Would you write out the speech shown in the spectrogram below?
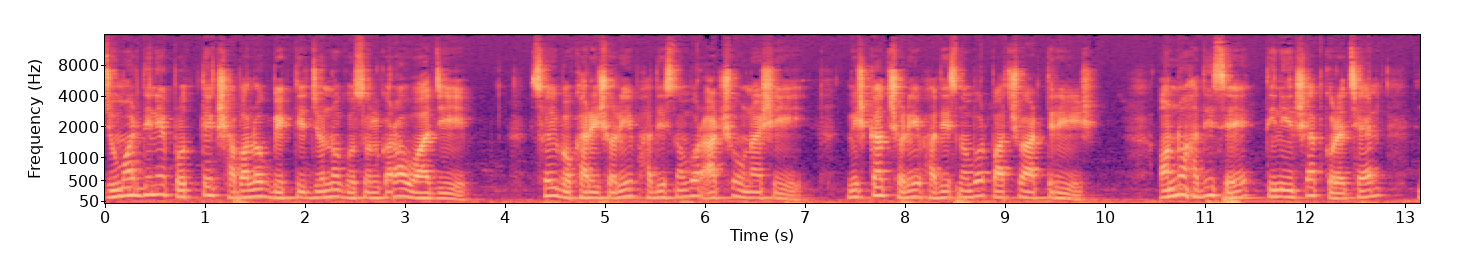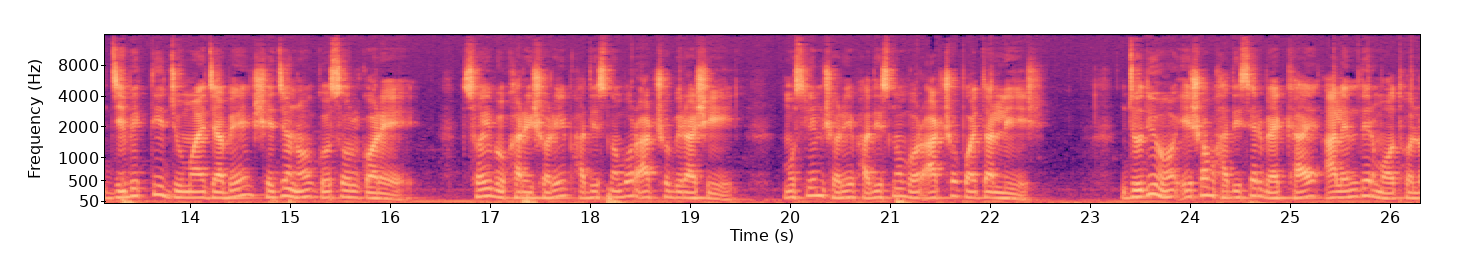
জুমার দিনে প্রত্যেক সাবালক ব্যক্তির জন্য গোসল করা ওয়াজিব। সই বখারি শরীফ, হাদিস নম্বর আটশো উনাশি মিসকাত শরীফ, হাদিস নম্বর পাঁচশো আটত্রিশ। অন্য হাদিসে তিনি ইরশাদ করেছেন, যে ব্যক্তি জুমায় যাবে, সে যেন গোসল করে। সই বখারি শরীফ, হাদিস নম্বর আটশো বিরাশি মুসলিম শরীফ হাদিস নম্বর আটশো পঁয়তাল্লিশ। যদিও এসব হাদিসের ব্যাখ্যায় আলেমদের মত হল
